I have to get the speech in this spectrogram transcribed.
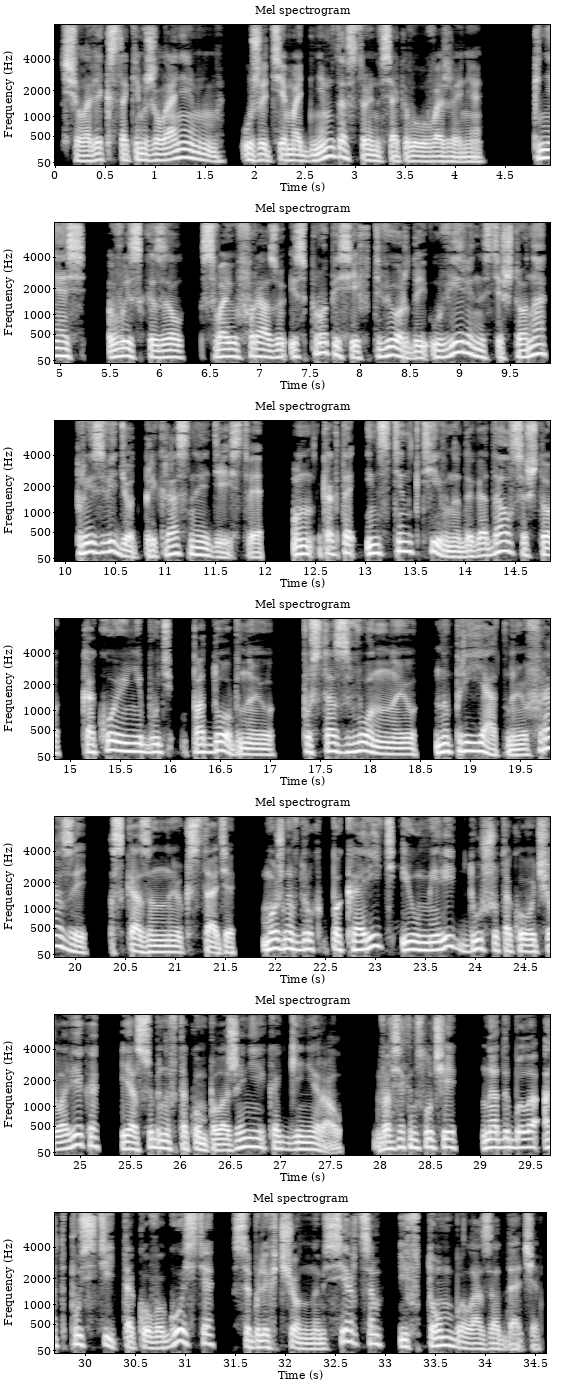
Человек с таким желанием уже тем одним достоин всякого уважения. Князь высказал свою фразу из прописей в твердой уверенности, что она произведет прекрасное действие. Он как-то инстинктивно догадался, что какую-нибудь подобную, пустозвонную, но приятную фразой, сказанную кстати, можно вдруг покорить и умерить душу такого человека, и особенно в таком положении, как генерал. Во всяком случае, надо было отпустить такого гостя с облегченным сердцем, и в том была задача.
